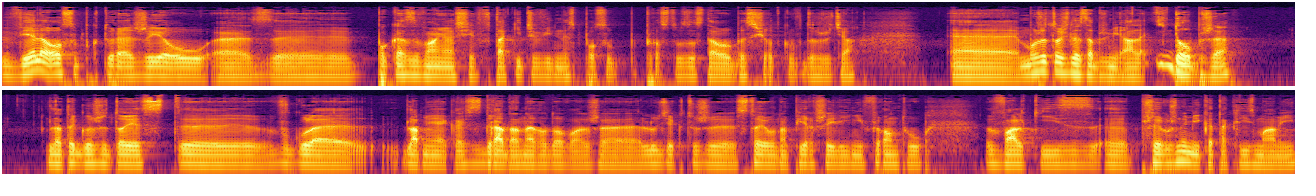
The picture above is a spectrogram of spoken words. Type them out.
Wiele osób, które żyją e, z pokazywania się w taki czy w inny sposób, po prostu zostało bez środków do życia. E, może to źle zabrzmi, ale i dobrze, dlatego że to jest e, w ogóle dla mnie jakaś zdrada narodowa, że ludzie, którzy stoją na pierwszej linii frontu walki z przeróżnymi kataklizmami,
